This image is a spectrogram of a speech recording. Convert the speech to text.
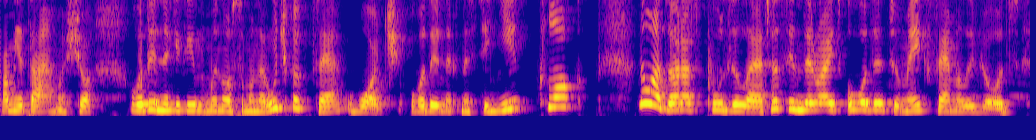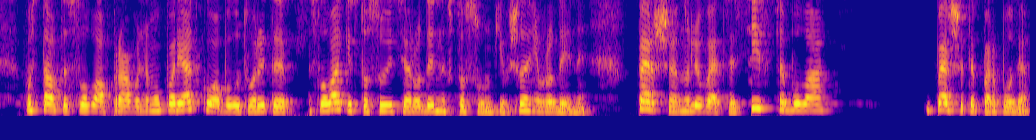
Пам'ятаємо, що годинник, який ми носимо на ручках, це watch. Годинник на стіні clock. Ну а зараз put the letters in the right order to make family words. Поставте слова в правильному порядку, аби утворити слова, які стосуються родинних стосунків, членів родини. Перше нульове це sister була. Перше тепер буде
